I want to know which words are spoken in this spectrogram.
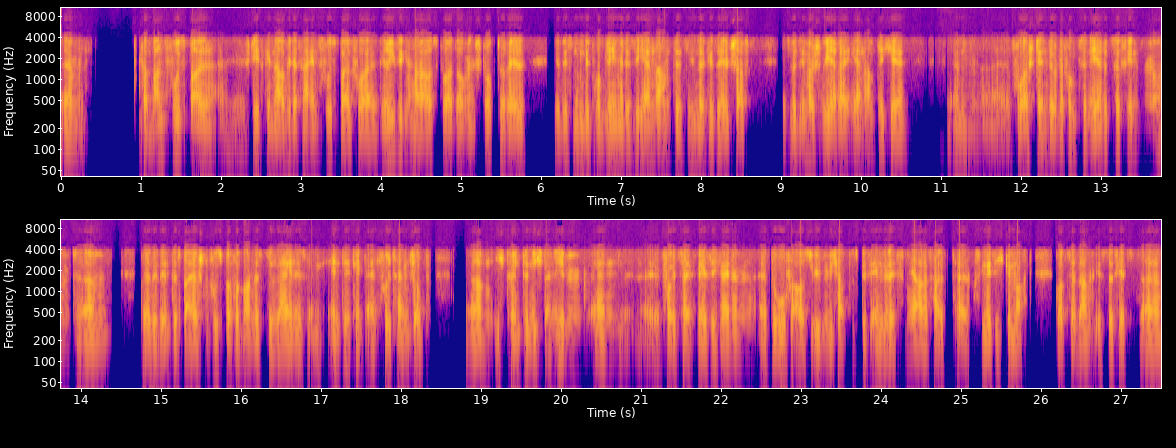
ähm, Verbandsfußball steht genau wie der Vereinsfußball vor riesigen Herausforderungen strukturell. Wir wissen um die Probleme des Ehrenamtes in der Gesellschaft. Es wird immer schwerer, ehrenamtliche ähm, Vorstände oder Funktionäre zu finden. Und ähm, Präsident des Bayerischen Fußballverbandes zu sein, ist im Endeffekt ein Fulltime-Job, Ähm, ich könnte nicht daneben ähm, vollzeitmäßig einen äh, Beruf ausüben. Ich habe das bis Ende letzten Jahres halbtagsmäßig gemacht. Gott sei Dank ist das jetzt äh,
